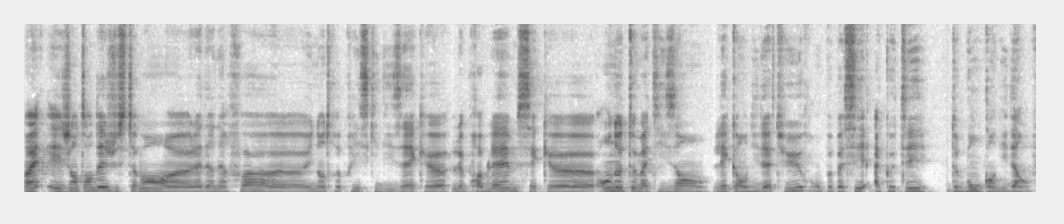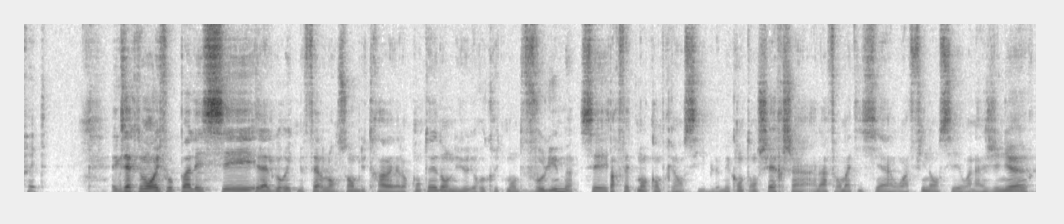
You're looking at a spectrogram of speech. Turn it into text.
Ouais, et j'entendais justement euh, la dernière fois euh, une entreprise qui disait que le problème, c'est que euh, en automatisant les candidatures, on peut passer à côté de bons candidats en fait. Exactement, il ne faut pas laisser l'algorithme faire l'ensemble du travail. Alors quand on est dans le recrutement de volume, c'est parfaitement compréhensible. Mais quand on cherche un, un informaticien ou un financier ou un ingénieur,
